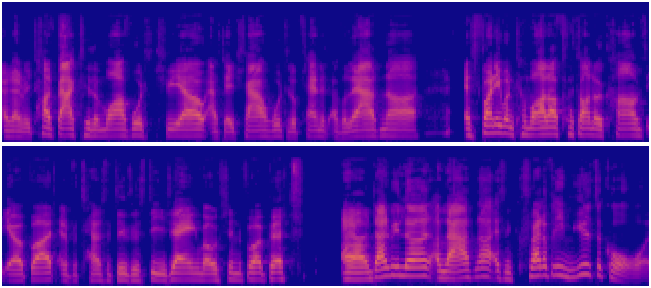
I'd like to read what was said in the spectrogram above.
and then we cut back to the Marvel trio as they travel to the planet of Aladna. It's funny when Kamala puts on her comms earbud and pretends to do this DJing motion for a bit. And then we learn Aladna is incredibly musical.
